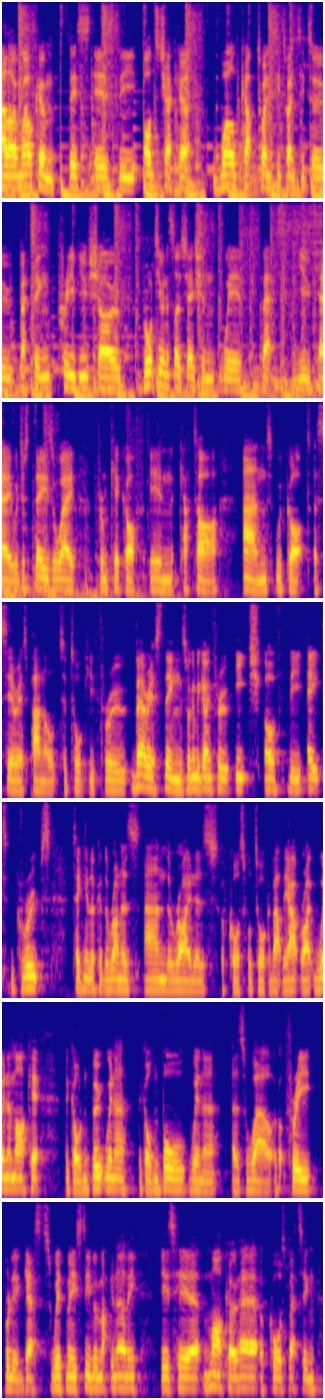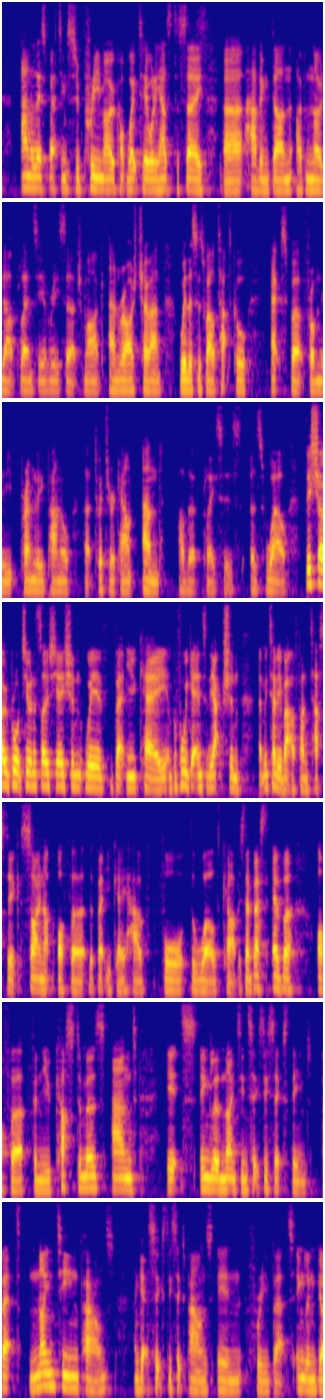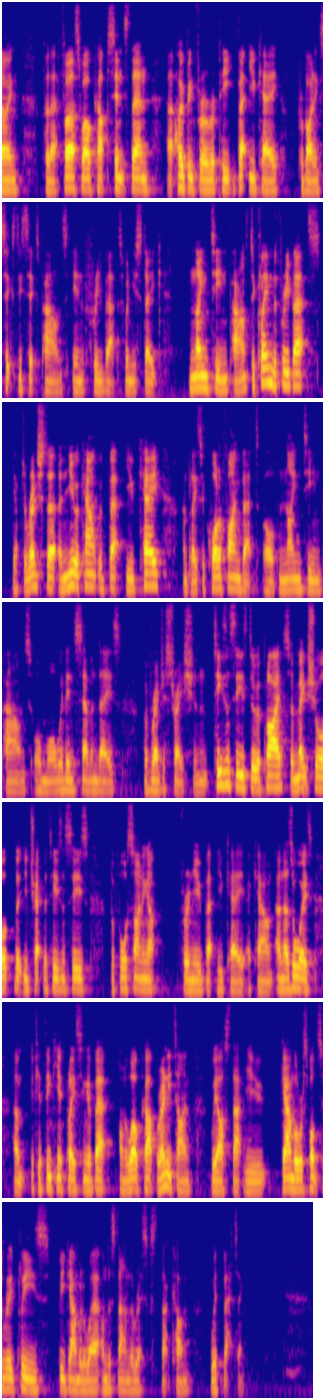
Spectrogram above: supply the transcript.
Hello and welcome. This is the Odds Checker World Cup 2022 betting preview show brought to you in association with Bet UK. We're just days away from kickoff in Qatar and we've got a serious panel to talk you through various things. We're going to be going through each of the eight groups, taking a look at the runners and the riders. Of course, we'll talk about the outright winner market, the Golden Boot winner, the Golden Ball winner as well. I've got three brilliant guests with me. Stephen McInerney is here. Mark O'Haire, of course, betting analyst, betting supremo. Can't wait to hear what he has to say. Uh, having done, I've no doubt, plenty of research. Mark and Raj Chauhan with us as well, tactical expert from the Premier League panel uh, Twitter account and other places as well. This show brought to you in association with Bet UK. And before we get into the action, let me tell you about a fantastic sign up offer that Bet UK have for the World Cup. It's their best ever offer for new customers and it's England 1966 themed. Bet £19 and get £66 in free bets. England going for their first World Cup since then, uh, hoping for a repeat. Bet UK providing £66 in free bets when you stake £19. To claim the free bets, you have to register a new account with Bet UK and place a qualifying bet of £19 or more within seven days of registration. T's and C's do apply, so make sure that you check the T's and C's before signing up for a new Bet UK account. And as always, um, if you're thinking of placing a bet on the World Cup or any time, we ask that you gamble responsibly. Please be gamble aware, understand the risks that come with betting.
